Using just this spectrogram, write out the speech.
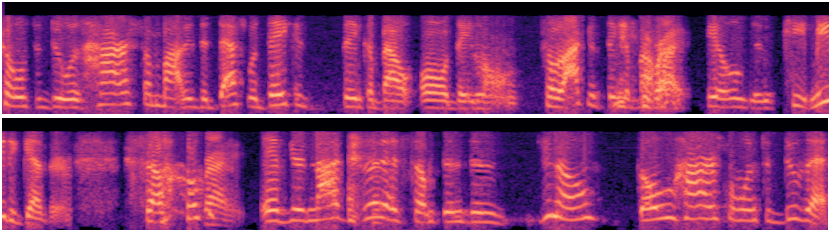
chose to do is hire somebody that that's what they could think about all day long. So I can think about right. my skills and keep me together. So right. if you're not good at something, then you know, go hire someone to do that.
